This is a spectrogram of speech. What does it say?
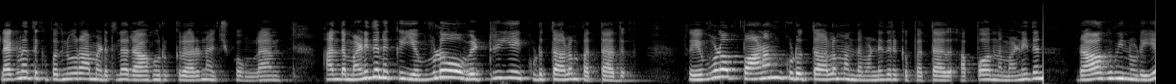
லக்னத்துக்கு பதினோராம் இடத்துல ராகு இருக்கிறாருன்னு வச்சுக்கோங்களேன். அந்த மனிதனுக்கு எவ்வளோ வெற்றியை கொடுத்தாலும் பத்தாது. ஸோ எவ்வளோ பணம் கொடுத்தாலும் அந்த மனிதருக்கு பத்தாது. அப்போ அந்த மனிதன் ராகுவினுடைய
